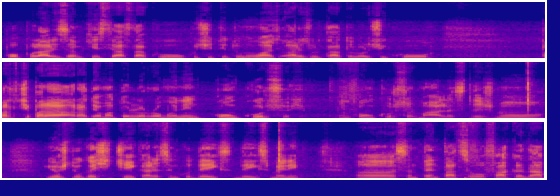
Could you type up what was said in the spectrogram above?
popularizăm chestia asta cu, cu cititul nu a, a rezultatelor și cu participarea radioamatorilor români în concursuri în concursuri mai ales. Deci nu... Eu știu că și cei care sunt cu DX, DX-menii uh, sunt tentați să o facă, dar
